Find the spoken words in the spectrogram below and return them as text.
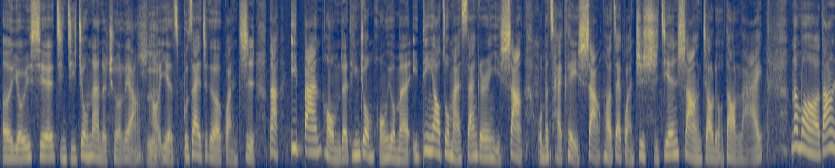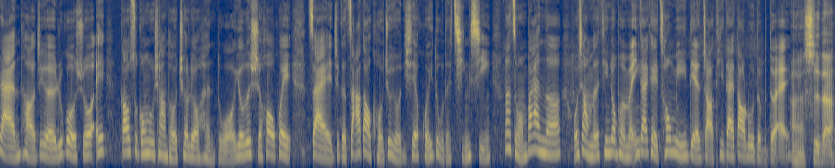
呃，有一些紧急救难的车辆，好也不在这个管制。那一般哈，我们的听众朋友们一定要坐满三个人以上，我们才可以上哈，在管制时间。上交流道来，那么当然哈，这个如果说哎，高速公路上头车流很多，有的时候会在这个匝道口就有一些回堵的情形，那怎么办呢？我想我们的听众朋友们应该可以聪明一点，找替代道路，对不对？呃，是的。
